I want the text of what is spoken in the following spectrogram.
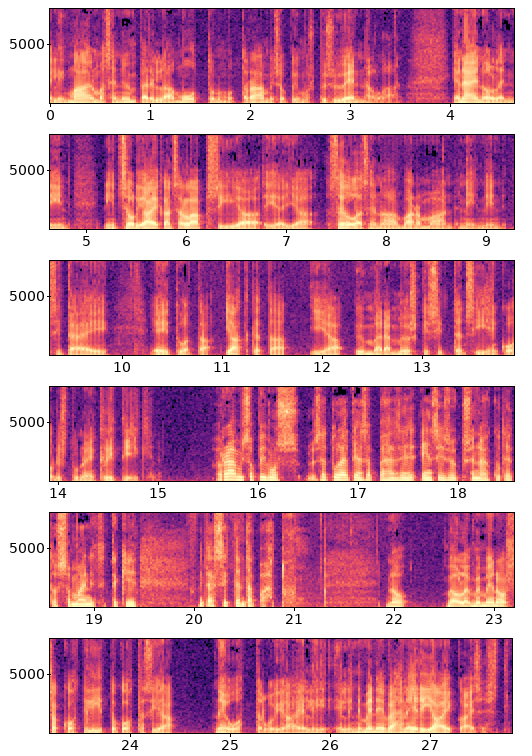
Eli maailma sen ympärillä on muuttunut, mutta raamisopimus pysyy ennallaan. Ja näin ollen, niin, niin se oli aikansa lapsi ja, ja, ja sellaisenaan varmaan niin, niin sitä ei, ei tuota jatketa ja ymmärrän myöskin sitten siihen kohdistuneen kritiikin. Raamisopimus, se tulee tiensä päähän ensi syksynä, kuten tuossa mainitsittekin. Mitä sitten tapahtuu? No me olemme menossa kohti liittokohtaisia neuvotteluja, eli, eli ne menee vähän eri aikaisesti.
